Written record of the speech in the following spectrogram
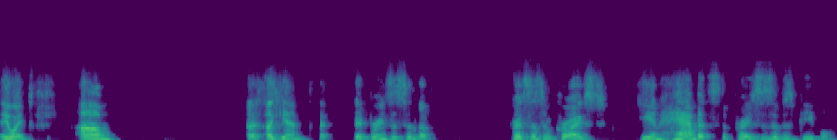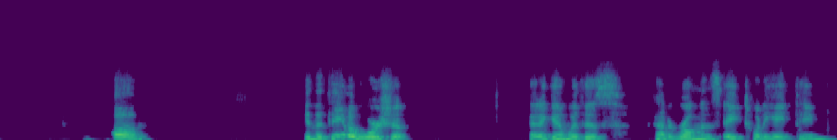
Anyway, um, again, it brings us in the presence of Christ. He inhabits the praises of his people. Um, in the theme of worship, and again with this kind of Romans 8 28 theme.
